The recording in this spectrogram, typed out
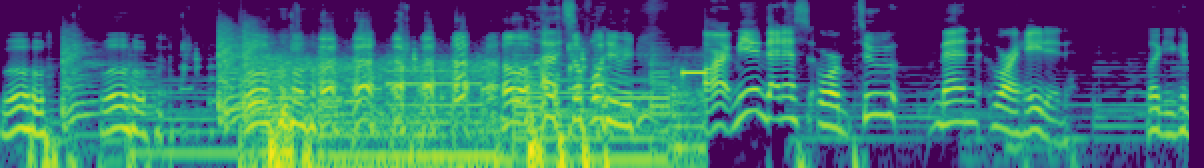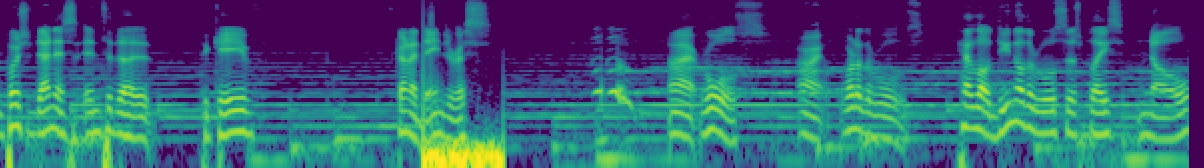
Whoa. Whoa. Whoa. oh, that's so funny to me. All right, me and Dennis were two men who are hated. Look, you can push Dennis into the the cave. It's kind of dangerous. All right, rules. All right, what are the rules? Hello, do you know the rules to this place? No.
